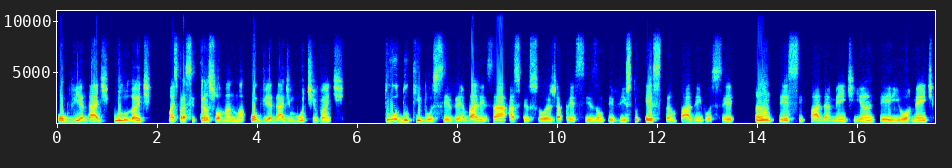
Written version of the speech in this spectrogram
obviedade ululante, mas para se transformar numa obviedade motivante tudo que você verbalizar, as pessoas já precisam ter visto estampado em você antecipadamente e anteriormente.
